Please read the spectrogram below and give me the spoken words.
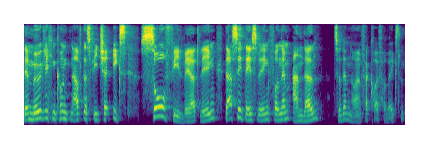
der möglichen Kunden auf das Feature X so viel Wert legen, dass sie deswegen von dem anderen zu dem neuen Verkäufer wechseln.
